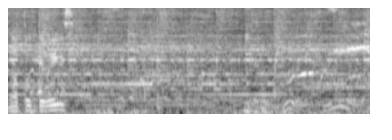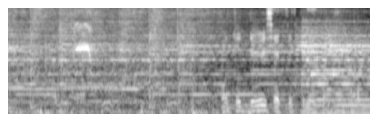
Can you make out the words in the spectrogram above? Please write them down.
Ну тут дивись. От тут дивись, як тут круто.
